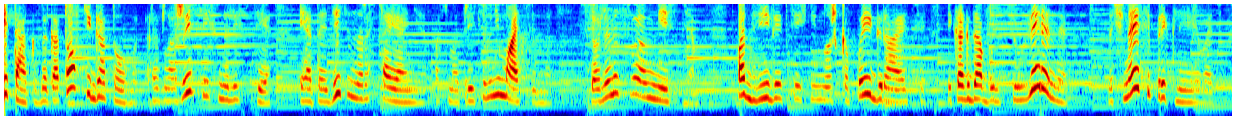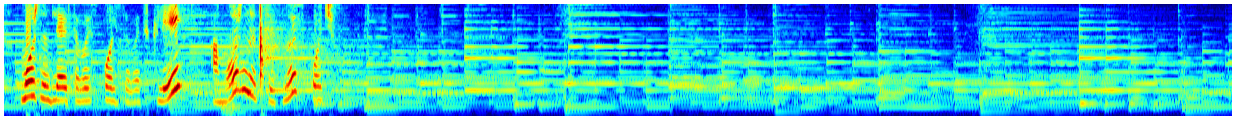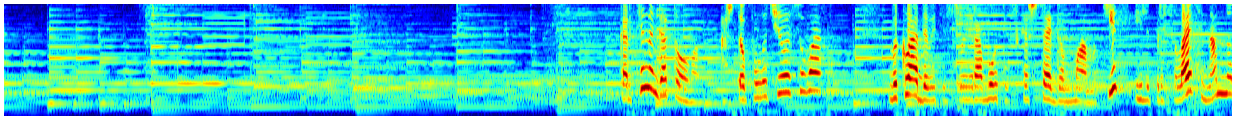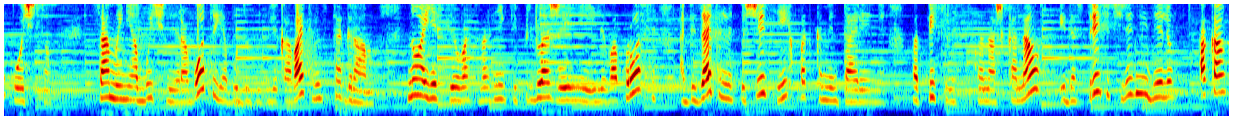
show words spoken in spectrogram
Итак, заготовки готовы. Разложите их на листе и отойдите на расстояние. Посмотрите внимательно, все ли на своем месте. Подвигайте их немножко, поиграйте. И когда будете уверены, начинайте приклеивать. Можно для этого использовать клей, а можно цветной скотч. Картина готова. А что получилось у вас? Выкладывайте свои работы с хэштегом MamKids или присылайте нам на почту. Самые необычные работы я буду публиковать в Инстаграм. Ну а если у вас возникли предложения или вопросы, обязательно пишите их под комментариями. Подписывайтесь на наш канал и до встречи через неделю. Пока!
